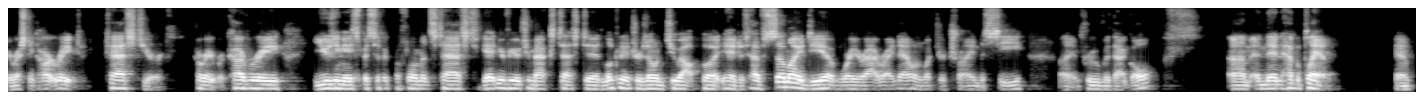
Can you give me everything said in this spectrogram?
your resting heart rate test, your heart rate recovery, using a specific performance test, getting your VO2 max tested, looking at your zone two output. Hey, just have some idea of where you're at right now and what you're trying to see uh, improve with that goal, um, and then have a plan. Okay.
